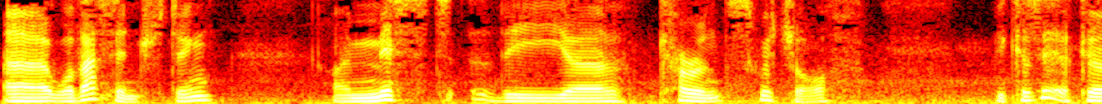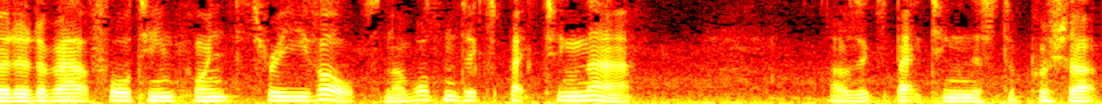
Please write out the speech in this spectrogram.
Uh, well that's interesting. I missed the uh, current switch off because it occurred at about 14.3 volts and I wasn't expecting that. I was expecting this to push up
